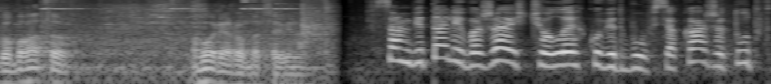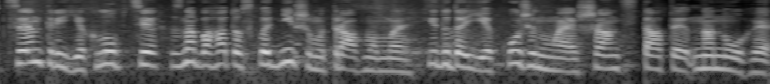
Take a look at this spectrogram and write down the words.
Бо багато горя робиться війна. Сам Віталій вважає, що легко відбувся. Каже, тут в центрі є хлопці з набагато складнішими травмами. І додає, кожен має шанс стати на ноги.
